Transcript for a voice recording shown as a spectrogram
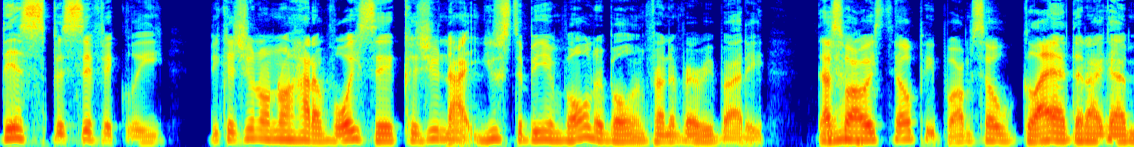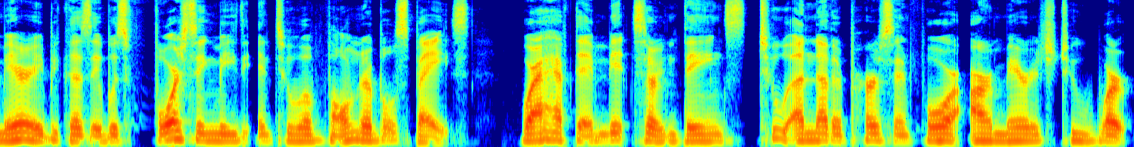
this specifically because you don't know how to voice it because you're not used to being vulnerable in front of everybody. That's yeah. why I always tell people I'm so glad that I got married because it was forcing me into a vulnerable space where I have to admit certain things to another person for our marriage to work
